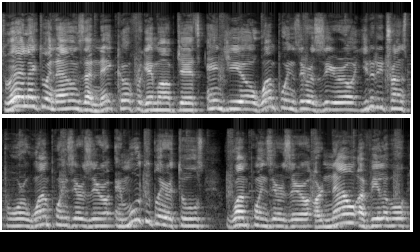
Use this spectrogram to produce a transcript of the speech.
Today I'd like to announce that Netcode for Game Objects, NGO 1.00, Unity Transport 1.00, and Multiplayer Tools 1.00 are now available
